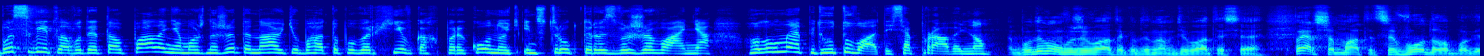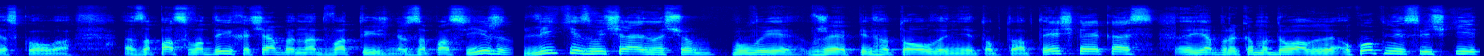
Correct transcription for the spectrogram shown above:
Без світла, води та опалення можна жити навіть у багатоповерхівках, переконують інструктори з виживання. Головне підготуватися правильно. Будемо виживати, куди нам діватися. Перша мати це воду обов'язково. Запас води хоча б на два тижні. Запас їжі, ліки, звичайно, щоб були вже підготовлені, тобто аптечка якась. Я б рекомендував окопні свічки,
